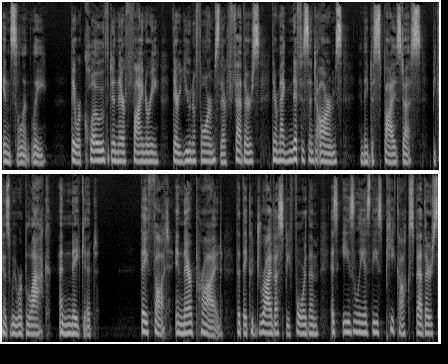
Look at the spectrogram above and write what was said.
insolently. They were clothed in their finery, their uniforms, their feathers, their magnificent arms, and they despised us because we were black and naked. They thought, in their pride, that they could drive us before them as easily as these peacock's feathers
